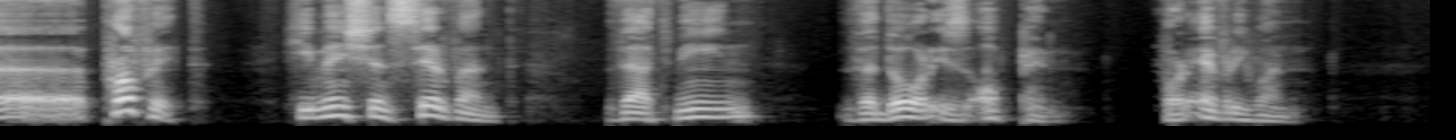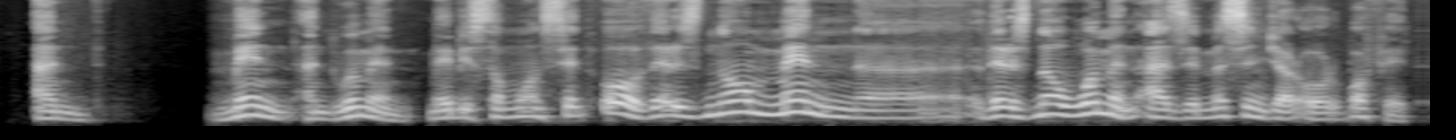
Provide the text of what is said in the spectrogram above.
uh, prophet. He mentioned servant. That mean the door is open for everyone. And men and women. Maybe someone said, "Oh, there is no men, uh, there is no woman as a messenger or prophet."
